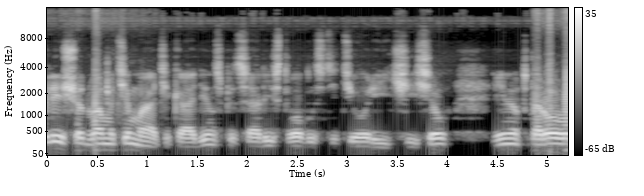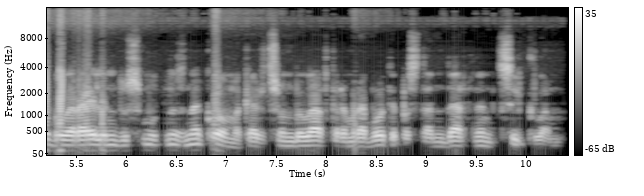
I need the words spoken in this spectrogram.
Были еще два математика, один специалист в области теории чисел. Имя второго было Райленду смутно знакомо. Кажется, он был автором работы по стандартным циклам.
